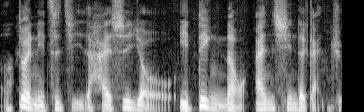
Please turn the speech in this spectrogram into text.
了，对你自己还是有一定那种安心的感觉。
